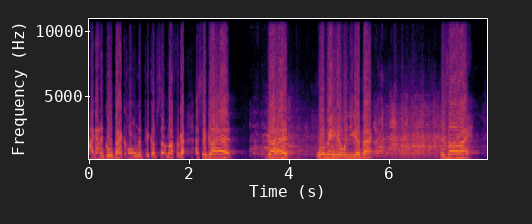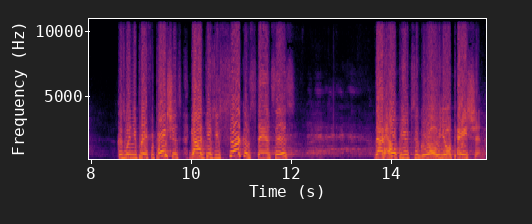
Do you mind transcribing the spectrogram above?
I gotta go back home and pick up something I forgot. I said, go ahead, go ahead. We'll be here when you get back. It's all right. Because when you pray for patience, God gives you circumstances that help you to grow your patience.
